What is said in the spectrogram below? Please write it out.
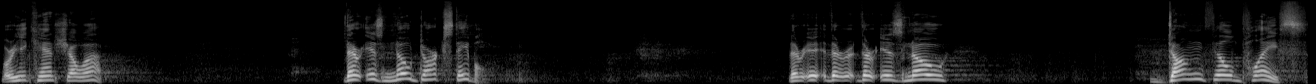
where He can't show up. There is no dark stable. There is, there, there is no dung filled place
